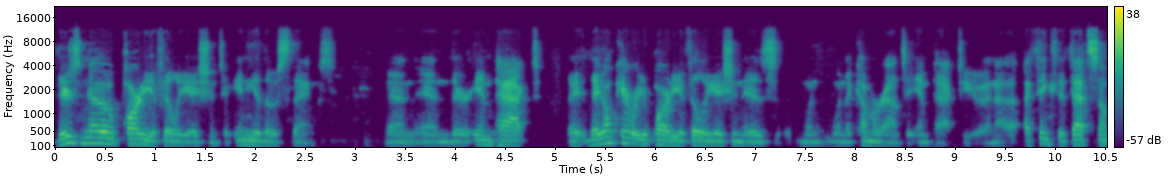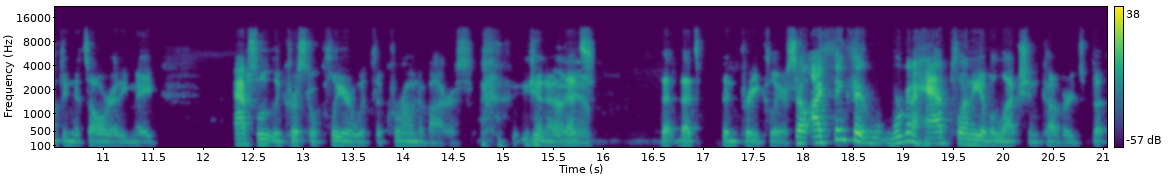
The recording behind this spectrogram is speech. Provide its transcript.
There's no party affiliation to any of those things, and and their impact. They, they don't care what your party affiliation is when when they come around to impact you. And I, I think that that's something that's already made absolutely crystal clear with the coronavirus. you know, Oh, yeah. That that's been pretty clear. So I think that we're going to have plenty of election coverage, but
